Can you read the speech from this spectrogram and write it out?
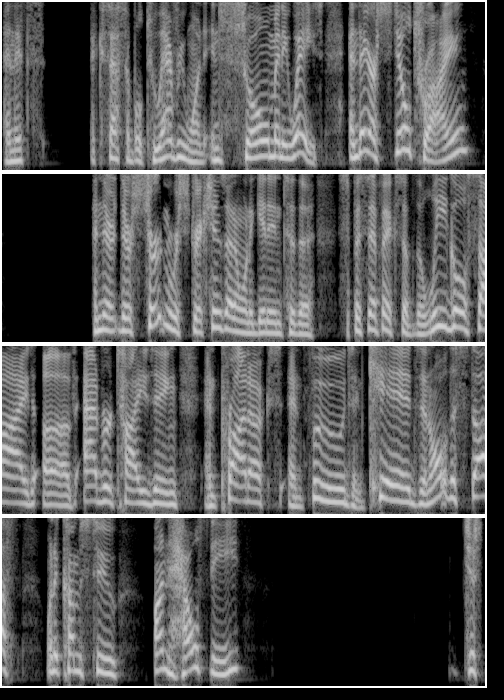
and it's accessible to everyone in so many ways. And they are still trying and there, there's certain restrictions. I don't want to get into the specifics of the legal side of advertising and products and foods and kids and all this stuff when it comes to unhealthy, just,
